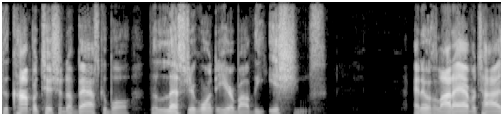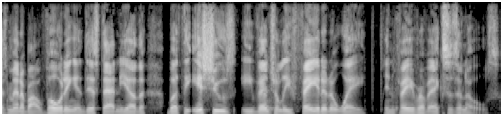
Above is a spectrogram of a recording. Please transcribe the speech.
the competition of basketball, the less you're going to hear about the issues. And there was a lot of advertisement about voting and this, that, and the other, but the issues eventually faded away in favor of X's and O's.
